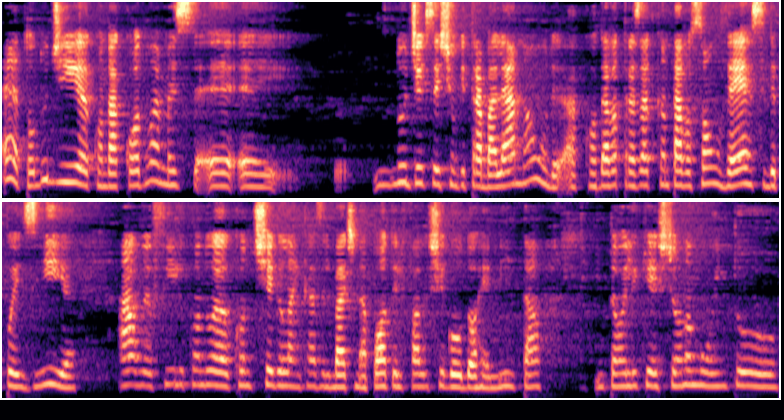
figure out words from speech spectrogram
É, todo dia, quando acorda, é, mas é, é, no dia que vocês tinham que trabalhar, não, acordava atrasado, cantava só um verso e depois ia. Ah, o meu filho, quando, quando chega lá em casa, ele bate na porta, ele fala, chegou o Dó Remi e tal. Então ele questiona muito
